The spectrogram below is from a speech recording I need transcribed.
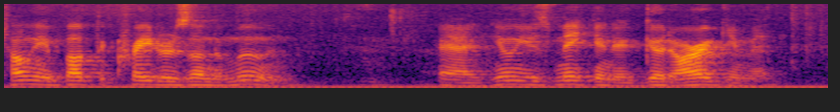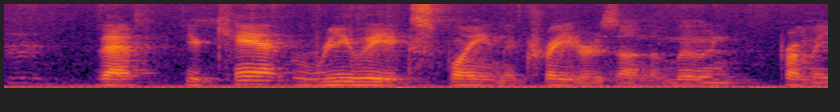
tell me about the craters on the moon." And he was making a good argument that you can't really explain the craters on the moon from a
